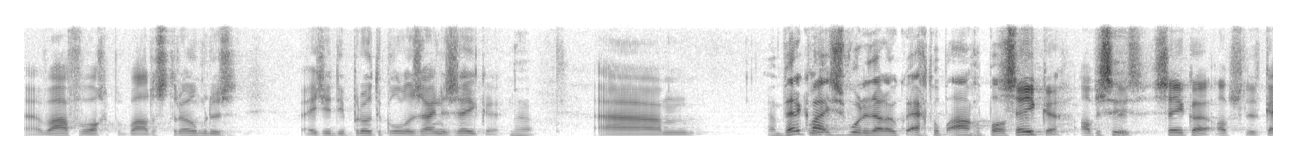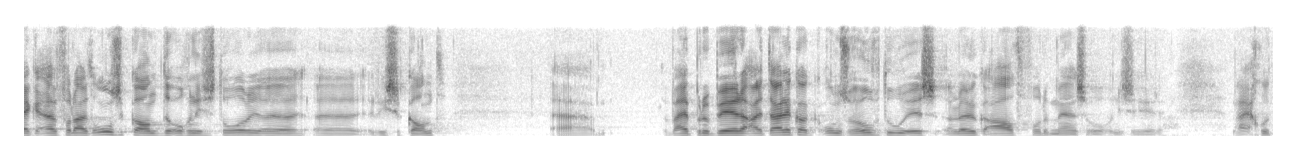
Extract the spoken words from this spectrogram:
Eh, waar verwacht bepaalde stromen. Dus weet je, die protocollen zijn er zeker. Ja. Ehm, En werkwijzes worden daar ook echt op aangepast. Zeker, absoluut. Precies. Zeker, absoluut. Kijk, en vanuit onze kant, de organisatorische kant, eh, wij proberen uiteindelijk ook, ons hoofddoel is een leuke avond voor de mensen organiseren. Nou ja, goed,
